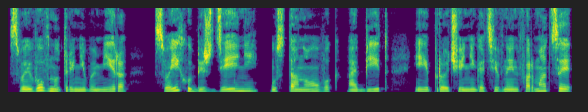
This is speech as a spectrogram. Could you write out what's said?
своего внутреннего мира, своих убеждений, установок, обид и прочей негативной информации,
